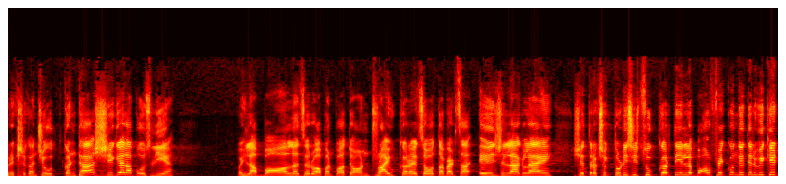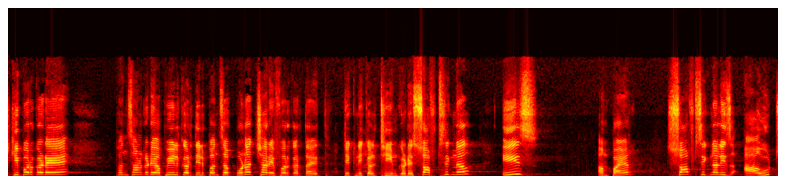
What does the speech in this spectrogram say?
प्रेक्षकांची उत्कंठा शिगेला पोहोचली आहे. पहिला बॉल जर आपण पाहतो ऑन ड्राईव्ह करायचा होता. बॅटचा एज लागलाय. क्षेत्रक्षक थोडीशी चूक करतील. बॉल फेकून देतील विकेट किपरकडे पंचांकडे अपील करतील. पंच पुनच्छा रेफर करतायत. टेक्निकल टीमकडे soft signal is umpire soft signal is out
